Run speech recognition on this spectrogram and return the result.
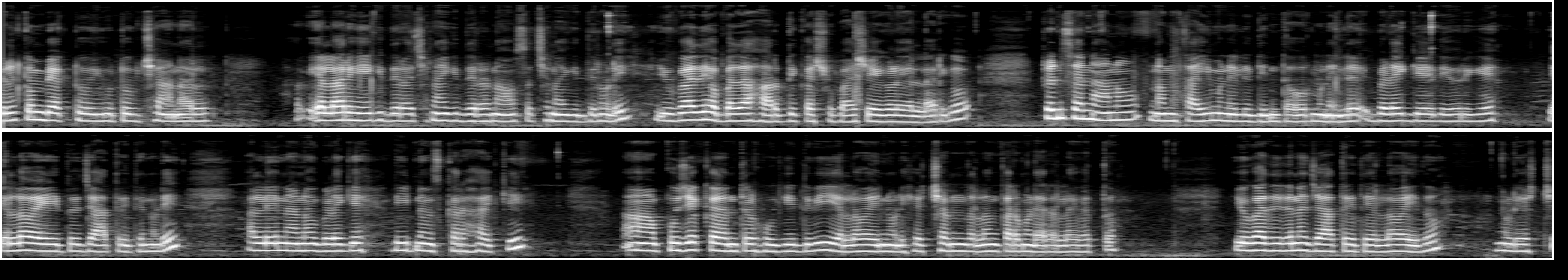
Welcome back to YouTube channel ಎಲ್ಲರೂ ಹೇಗಿದ್ದೀರಾ? ಚೆನ್ನಾಗಿದ್ದೀರಾ? ನಾವು ಸಹ ಚೆನ್ನಾಗಿದ್ದೀವಿ ನೋಡಿ. ಯುಗಾದಿ ಹಬ್ಬದ ಹಾರ್ದಿಕ ಶುಭಾಶಯಗಳು ಎಲ್ಲರಿಗೂ. ಫ್ರೆಂಡ್ಸ, ನಾನು ನಮ್ಮ ತಾಯಿ ಮನೇಲಿದ್ದೀನಿ ತವ್ರ ಮನೇಲಿ ಬೆಳಗ್ಗೆ ದೇವರಿಗೆ ಎಲ್ಲೋ ಐದು ಜಾತ್ರೆ ಇದೆ ನೋಡಿ. ಅಲ್ಲಿ ನಾನು ಬೆಳಗ್ಗೆ ದೀಡ್ ನಮಸ್ಕಾರ ಹಾಕಿ ಪೂಜೆಗೆ ಅಂತೇಳಿ ಹೋಗಿದ್ವಿ. ಎಲ್ಲೋ ನೋಡಿ, ಎಷ್ಟು ಚಂದ ಅಲಂಕಾರ ಮಾಡ್ಯಾರಲ್ಲ ಇವತ್ತು. ಯುಗಾದಿ ದಿನ ಜಾತ್ರೆ ಇದೆ ಎಲ್ಲೋ ಐದು. ನೋಡಿ, ಎಷ್ಟು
